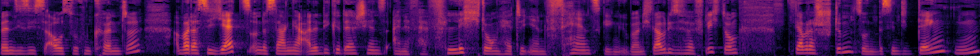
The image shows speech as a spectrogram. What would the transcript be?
wenn sie sich aussuchen könnte. Aber dass sie jetzt, und das sagen ja alle die Kardashians, eine Verpflichtung hätte ihren Fans gegenüber. Und ich glaube, diese Verpflichtung, ich glaube, das stimmt so ein bisschen. Die denken,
